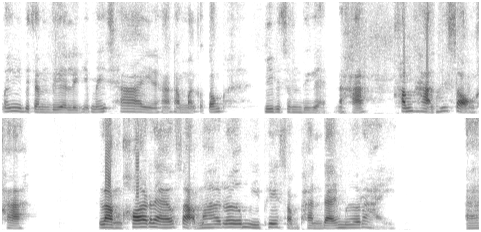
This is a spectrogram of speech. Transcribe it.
ไม่มีประจำเดือนอะไรอย่างเงี้ไม่ใช่นะคะทำหมันก็ต้องมีประจำเดือนนะคะคำถามที่สองค่ะ หลังคลอแล้วสามารถเริ่มมีเพศสัมพันธ์ได้เมื่อไหร่อ่า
